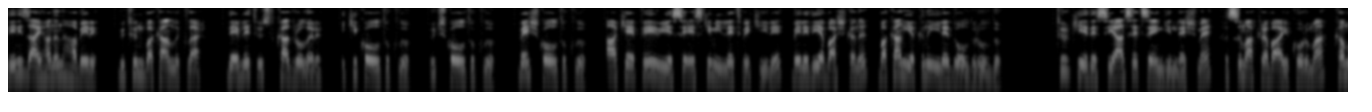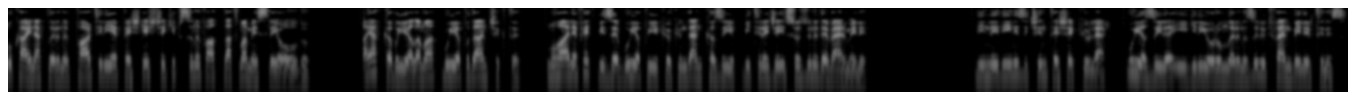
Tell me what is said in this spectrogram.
Deniz Ayhan'ın haberi. Bütün bakanlıklar. Devlet üst kadroları. 2 koltuklu. 3 koltuklu. 5 koltuklu. AKP üyesi eski milletvekili, belediye başkanı, bakan yakını ile dolduruldu. Türkiye'de siyaset zenginleşme, hısım akrabayı koruma, kamu kaynaklarını partiliye peşkeş çekip sınıf atlatma mesleği oldu. Ayakkabı yalama, bu yapıdan çıktı. Muhalefet bize bu yapıyı kökünden kazıyıp bitireceği sözünü de vermeli. Dinlediğiniz için teşekkürler. Bu yazıyla ilgili yorumlarınızı lütfen belirtiniz.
